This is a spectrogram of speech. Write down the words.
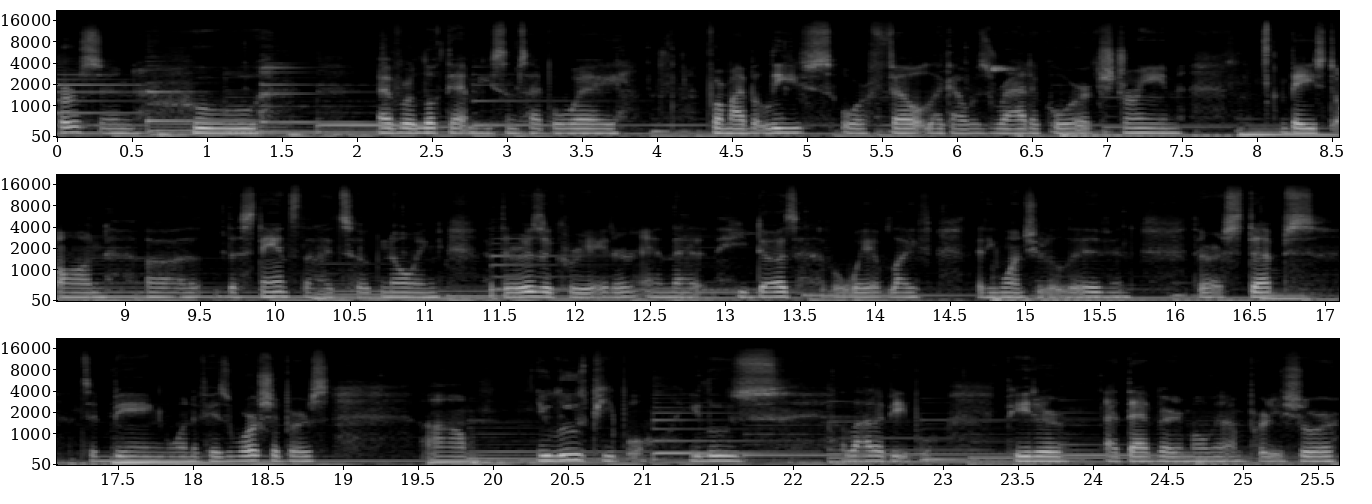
person who ever looked at me some type of way for my beliefs or felt like I was radical or extreme based on uh, the stance that I took, knowing that there is a creator and that he does have a way of life that he wants you to live, and there are steps to being one of his worshipers, um, you lose people. You lose a lot of people. Peter, at that very moment, I'm pretty sure,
